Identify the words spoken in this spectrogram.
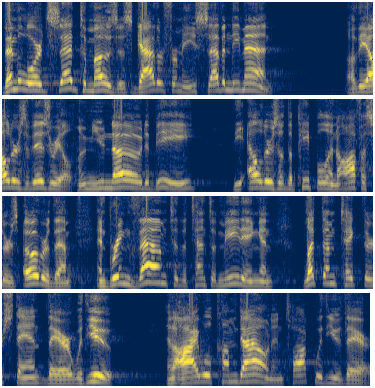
Then the Lord said to Moses, Gather for me 70 men of the elders of Israel, whom you know to be the elders of the people and officers over them, and bring them to the tent of meeting, and let them take their stand there with you. And I will come down and talk with you there.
